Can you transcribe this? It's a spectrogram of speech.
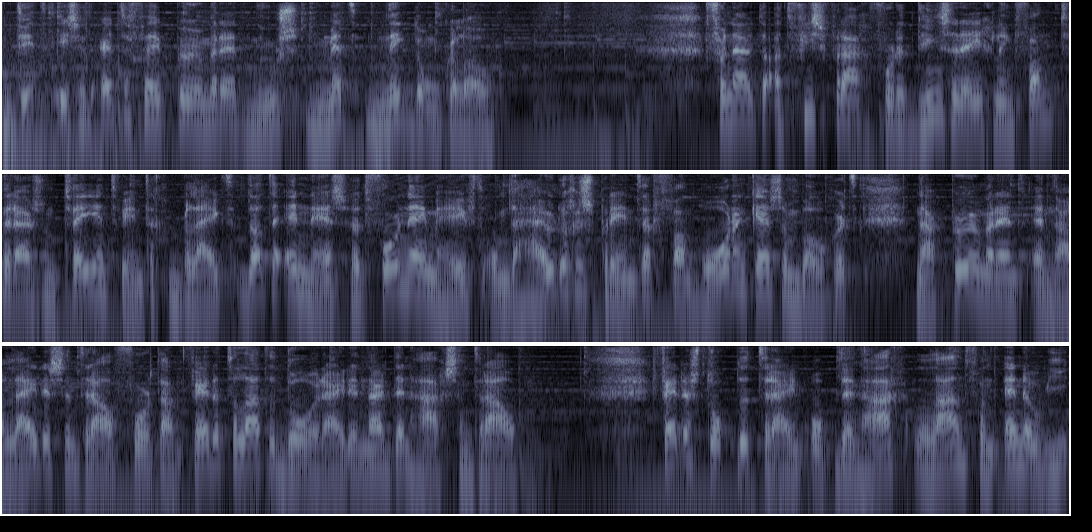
Dit is het RTV Purmerend Nieuws met Nick Donkelo. Vanuit de adviesvraag voor de dienstregeling van 2022 blijkt dat de NS het voornemen heeft om de huidige sprinter van Horenkes en Bogert naar Purmerend en naar Leiden Centraal voortaan verder te laten doorrijden naar Den Haag Centraal. Verder stopt de trein op Den Haag Laan van NOI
